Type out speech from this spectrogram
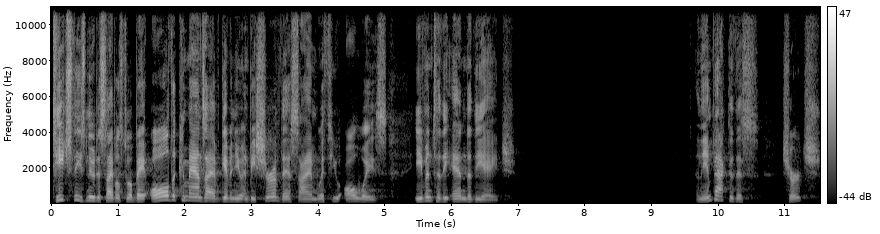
Teach these new disciples to obey all the commands I have given you, and be sure of this I am with you always, even to the end of the age. And the impact of this church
